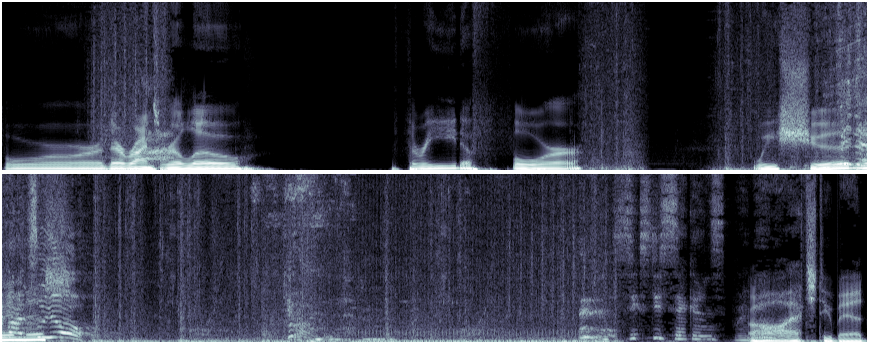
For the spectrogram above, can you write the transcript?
Four. Their Ryan's real low. Three to four. We should win this. Sixty seconds. Oh, that's too bad.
